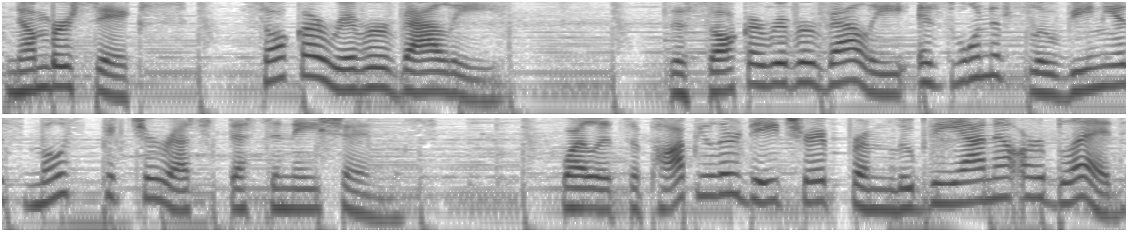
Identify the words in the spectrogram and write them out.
Number 6. Soca River Valley The Soca River Valley is one of Slovenia's most picturesque destinations. While it's a popular day trip from Ljubljana or Bled,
